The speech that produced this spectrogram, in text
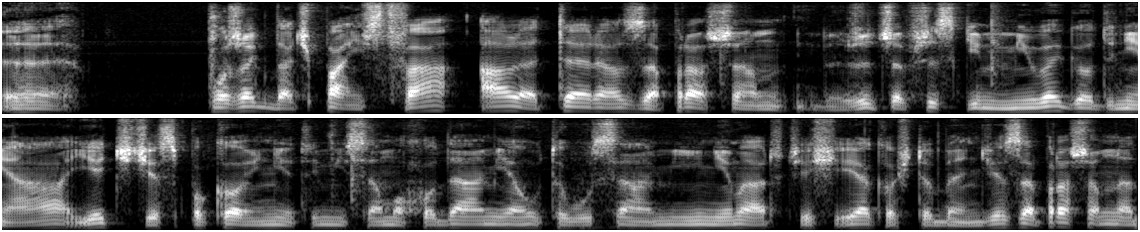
E, pożegnać Państwa, ale teraz zapraszam, życzę wszystkim miłego dnia. Jedźcie spokojnie tymi samochodami, autobusami, nie martwcie się, jakoś to będzie. Zapraszam na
